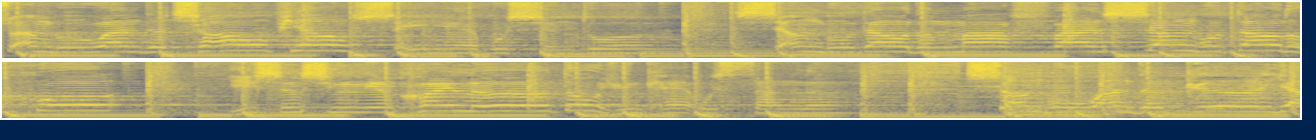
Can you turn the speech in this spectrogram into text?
赚不完的钞票，谁也不嫌多。想不到的麻烦，想不到的祸，一生新年快乐都云开雾散了。唱不完的歌呀，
